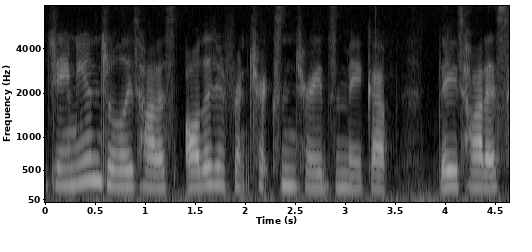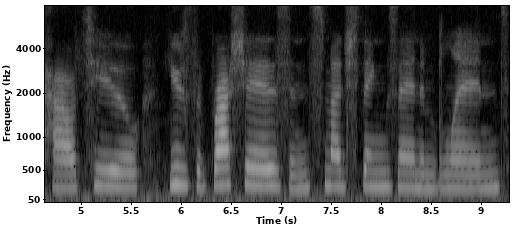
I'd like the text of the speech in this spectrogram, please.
Jamie and Julie taught us all the different tricks and trades in makeup. They taught us how to use the brushes and smudge things in and blend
